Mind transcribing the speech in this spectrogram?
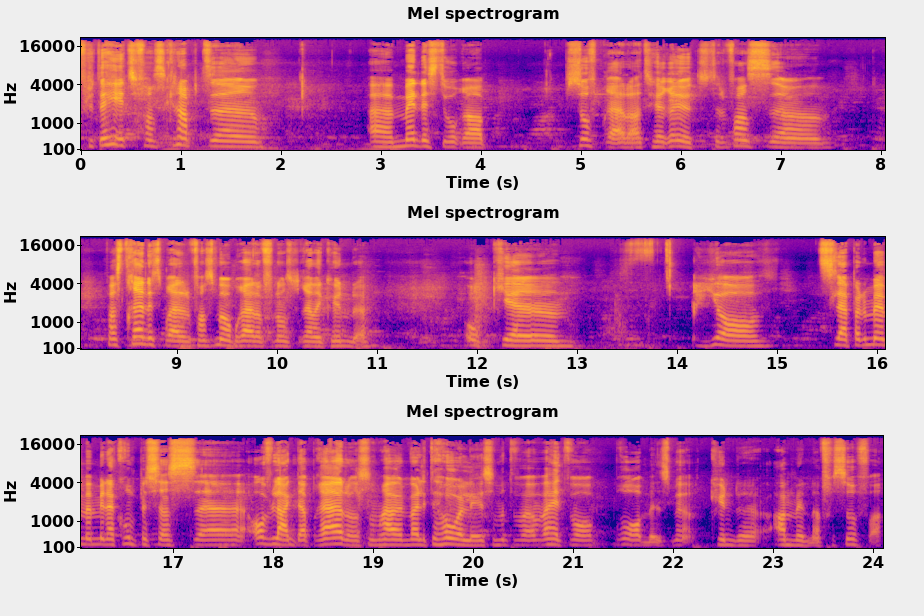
flyttade hit så fanns det knappt uh, medelstora surfbrädor att hyra ut. Så det fanns, uh, fanns träningsbrädor, det fanns små brädor för de som redan kunde. Och eh, jag släpade med mig mina kompisars eh, avlagda brädor som var lite hål i, som inte var, var helt var bra men som jag kunde använda för att surfa.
